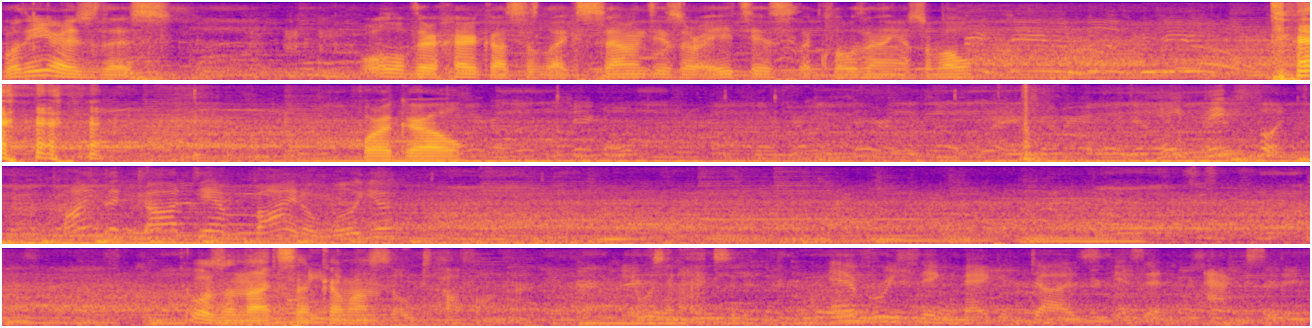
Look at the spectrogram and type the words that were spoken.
What year is this? All of their haircuts is like 70s or 80s, the clothing as well. Poor girl. Was an Don't accent, need come on. so tough on her. It was an accident. Everything Megan does is an accident.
